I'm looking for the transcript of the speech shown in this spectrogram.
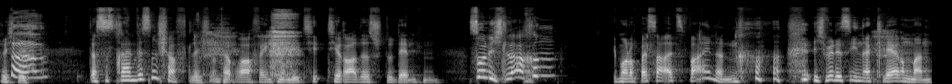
Richtig. Das ist rein wissenschaftlich, unterbrach Wenkman die Ti- Tirade des Studenten. Soll ich lachen? Immer noch besser als weinen. Ich will es Ihnen erklären, Mann.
